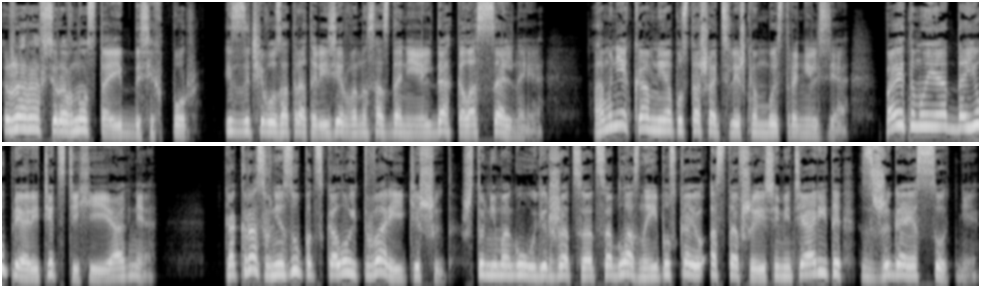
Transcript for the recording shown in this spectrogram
Жара все равно стоит до сих пор, из-за чего затраты резерва на создание льда колоссальные — а мне камни опустошать слишком быстро нельзя, поэтому и отдаю приоритет стихии огня. Как раз внизу под скалой тварей кишит, что не могу удержаться от соблазна и пускаю оставшиеся метеориты, сжигая сотни.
